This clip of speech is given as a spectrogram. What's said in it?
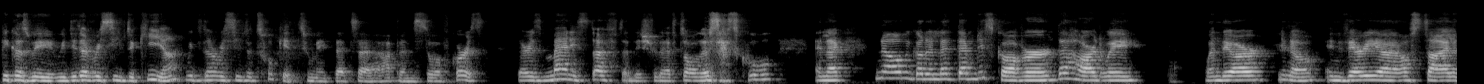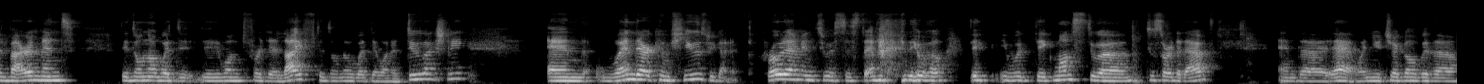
because we we didn't receive the key, huh? we didn't receive the toolkit to make that uh, happen. So of course there is many stuff that they should have told us at school, and like no, we gotta let them discover the hard way when they are you know in very uh, hostile environment they don't know what they, they want for their life they don't know what they want to do actually and when they're confused we're going to throw them into a system. They will they, it would take months to uh, to sort it out. And uh, yeah when you juggle with uh,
